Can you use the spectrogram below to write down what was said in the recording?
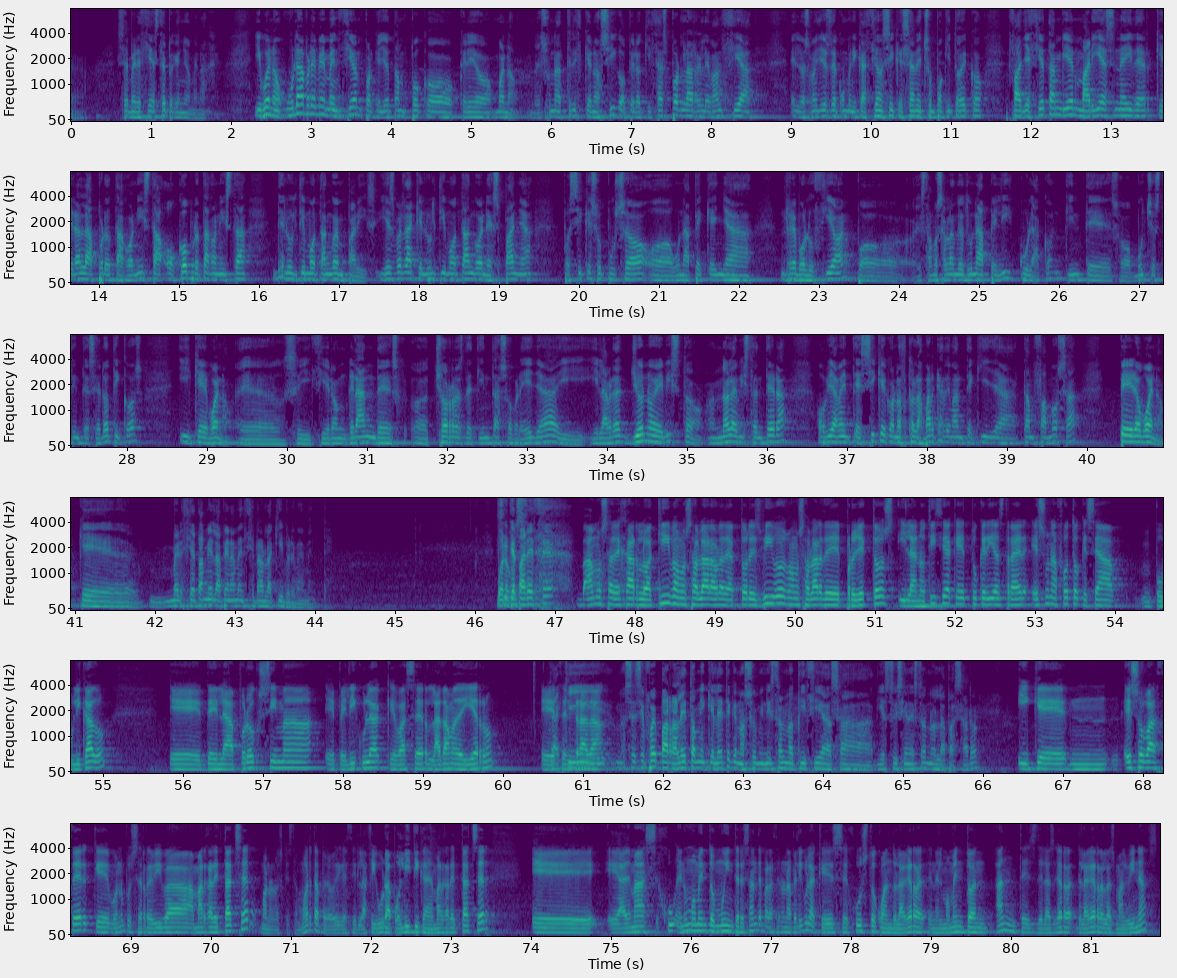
se merecía este pequeño homenaje. Y bueno, una breve mención, porque yo tampoco creo, bueno, es una actriz que no sigo, pero quizás por la relevancia en los medios de comunicación sí que se han hecho un poquito eco. Falleció también María Schneider, que era la protagonista o coprotagonista del último tango en París. Y es verdad que el último tango en España, pues sí que supuso oh, una pequeña revolución. estamos hablando de una película con tintes o muchos tintes eróticos y que, bueno, eh, se hicieron grandes eh, chorros de tinta sobre ella y, y la verdad yo no he visto, no la he visto entera. Obviamente sí que conozco la marca de mantequilla tan famosa, pero bueno, que merecía también la pena mencionarlo aquí brevemente. Bueno, si te pues, parece, Vamos a dejarlo aquí, vamos a hablar ahora de actores vivos, vamos a hablar de proyectos y la noticia que tú querías traer es una foto que se ha publicado eh, de la próxima eh, película que va a ser La Dama de Hierro, eh, que aquí, centrada... no sé si fue Barraleto o Miquelete que nos suministran noticias a Diestro y Siniestro, nos la pasaron. y que mm, eso va a hacer que bueno pues se reviva a Margaret Thatcher bueno no es que esté muerta pero hay que decir la figura política de Margaret Thatcher eh, eh, además en un momento muy interesante para hacer una película que es eh, justo cuando la guerra en el momento an- antes de las guerra, de la guerra de las Malvinas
